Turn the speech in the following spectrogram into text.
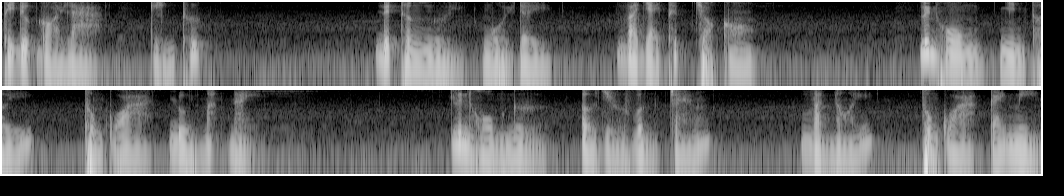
thì được gọi là kiến thức. Đích thân người ngồi đây và giải thích cho con. Linh hồn nhìn thấy thông qua đôi mắt này. Linh hồn ngự ở giữa vầng trán và nói thông qua cái miệng.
